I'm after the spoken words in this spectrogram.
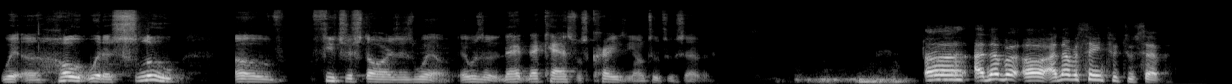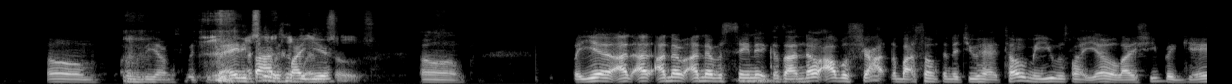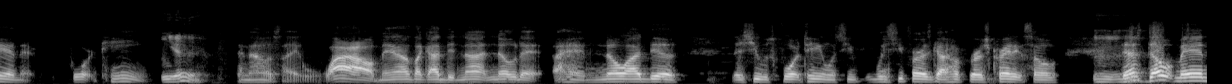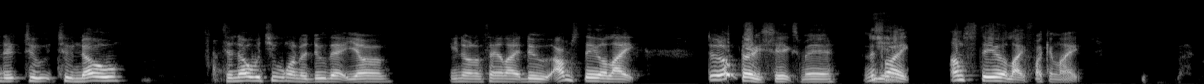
with a whole with a slew of future stars as well. It was a that that cast was crazy on two two seven. Uh, I never uh I never seen two two seven. Um, I'm gonna be mm-hmm. honest with you. Eighty five is my year. Episodes. Um, but yeah, I, I I never I never seen it because I know I was shocked about something that you had told me. You was like, "Yo, like she began at 14." Yeah, and I was like, "Wow, man!" I was like, I did not know that. I had no idea that she was 14 when she when she first got her first credit. So mm-hmm. that's dope, man. To, to to know to know what you want to do that young. You know what I'm saying? Like, dude, I'm still like, dude, I'm 36, man. And it's yeah. like I'm still like fucking like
